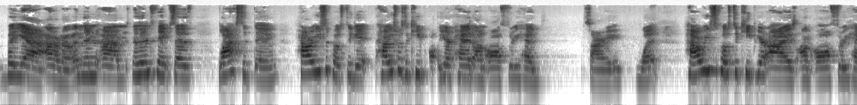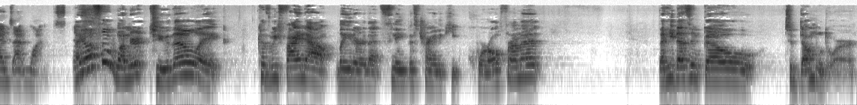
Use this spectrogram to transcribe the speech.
But yeah, I don't know. And then um and then Snape says, "Blasted thing, how are you supposed to get how are you supposed to keep your head on all three heads Sorry, what? How are you supposed to keep your eyes on all three heads at once?" I also wonder too, though, like because we find out later that Snape is trying to keep Quirrell from it, that he doesn't go to Dumbledore.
